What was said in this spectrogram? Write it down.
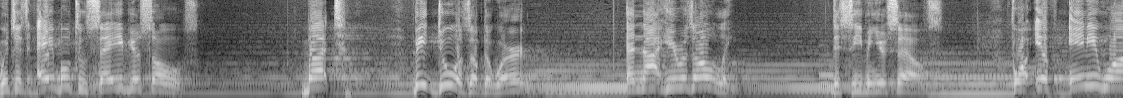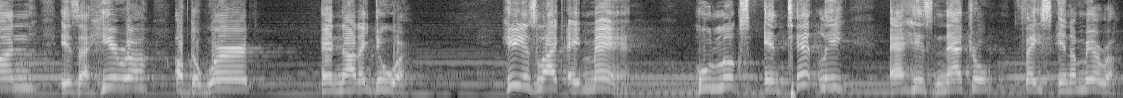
which is able to save your souls. But be doers of the word, and not hearers only, deceiving yourselves. For if anyone is a hearer of the word and not a doer. He is like a man who looks intently at his natural face in a mirror.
